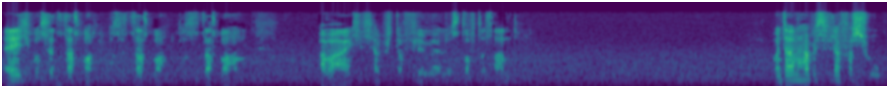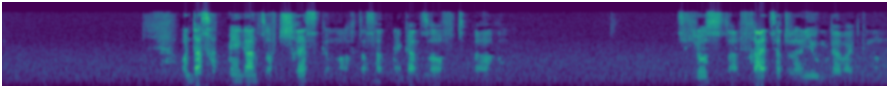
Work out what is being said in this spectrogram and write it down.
ey, ich muss jetzt das machen, ich muss jetzt das machen, ich muss jetzt das machen. Aber eigentlich habe ich doch viel mehr Lust auf das andere. Und dann habe ich es wieder verschoben. Und das hat mir ganz oft Stress gemacht. Das hat mir ganz oft ähm, die Lust an Freizeit oder Jugendarbeit genommen.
